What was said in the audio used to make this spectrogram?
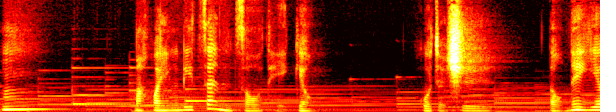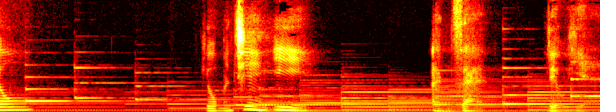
嗯，那欢迎你赞助提供，或者是抖内优，给我们建议、按赞、留言。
